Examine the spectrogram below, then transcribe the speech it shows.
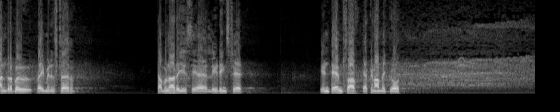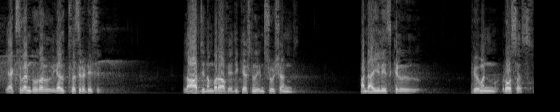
honourable prime minister Tamil Nadu is a leading state in terms of economic growth excellent rural health facilities, large number of educational institutions, and highly skilled human resources.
